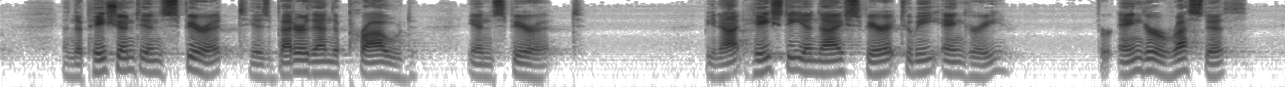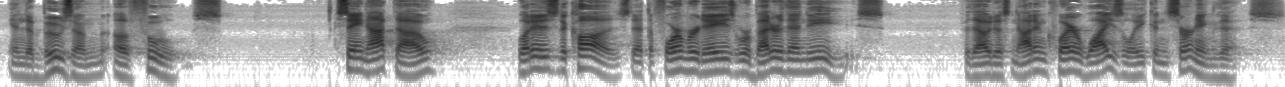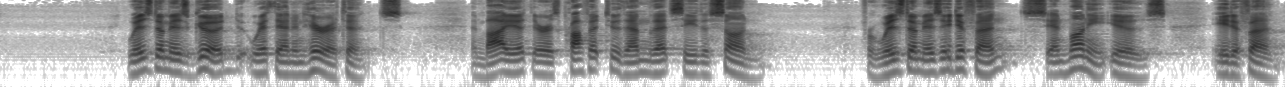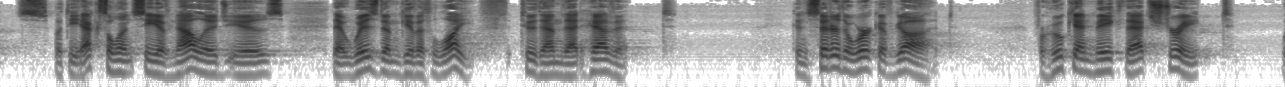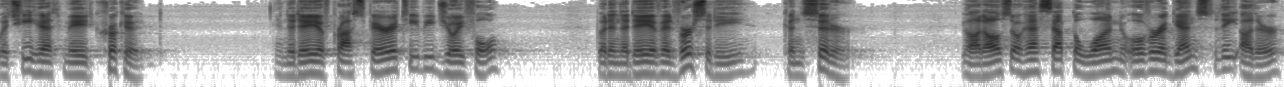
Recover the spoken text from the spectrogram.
and the patient in spirit is better than the proud in spirit. Be not hasty in thy spirit to be angry, for anger resteth in the bosom of fools. Say not thou, what is the cause that the former days were better than these? For thou dost not inquire wisely concerning this. Wisdom is good with an inheritance, and by it there is profit to them that see the sun. For wisdom is a defense, and money is a defense. But the excellency of knowledge is that wisdom giveth life to them that have it. Consider the work of God, for who can make that straight which he hath made crooked? In the day of prosperity be joyful, but in the day of adversity consider. God also hath set the one over against the other,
